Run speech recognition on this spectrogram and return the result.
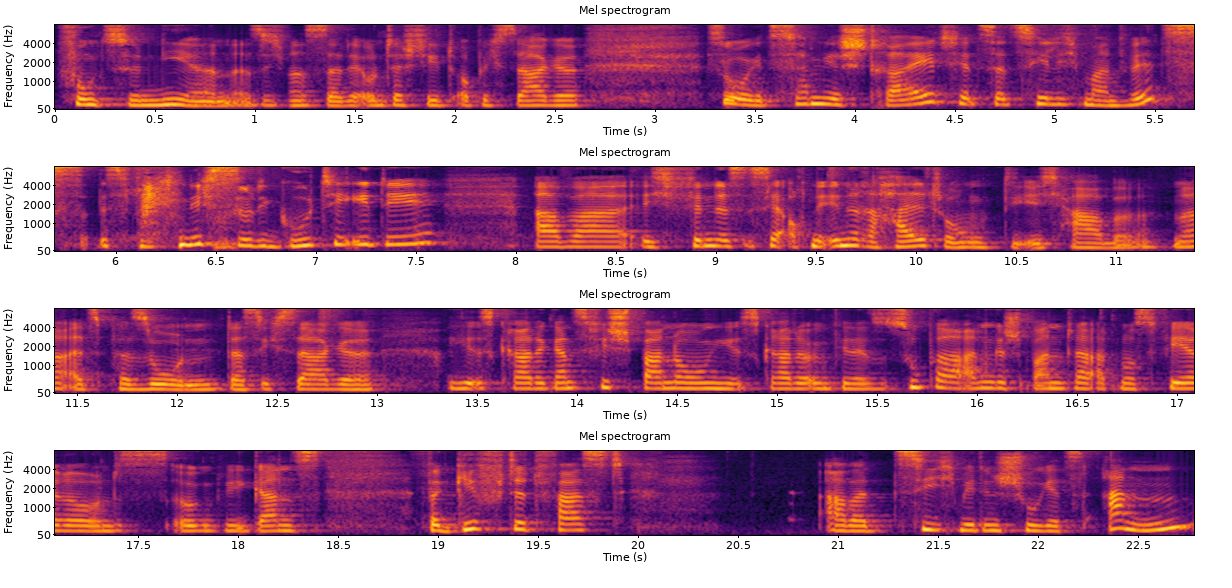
funktionieren. Also ich weiß da der Unterschied, ob ich sage, so, jetzt haben wir Streit, jetzt erzähle ich mal einen Witz, ist vielleicht nicht so die gute Idee, aber ich finde, es ist ja auch eine innere Haltung, die ich habe ne, als Person, dass ich sage, hier ist gerade ganz viel Spannung, hier ist gerade irgendwie eine super angespannte Atmosphäre und es ist irgendwie ganz vergiftet fast. Aber ziehe ich mir den Schuh jetzt an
